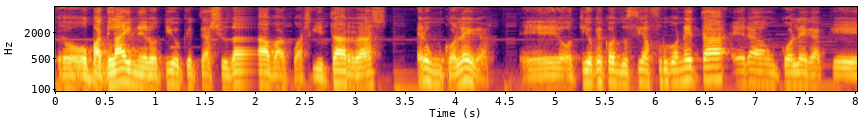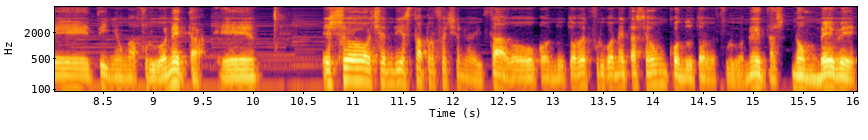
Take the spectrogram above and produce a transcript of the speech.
O backliner, o tío que te axudaba coas guitarras, era un colega. Eh, o tío que conducía a furgoneta era un colega que tiña unha furgoneta. Eh, Eso hoxendía está profesionalizado, o condutor de furgonetas é un condutor de furgonetas, non bebe,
